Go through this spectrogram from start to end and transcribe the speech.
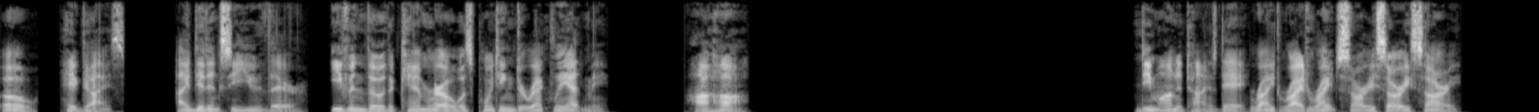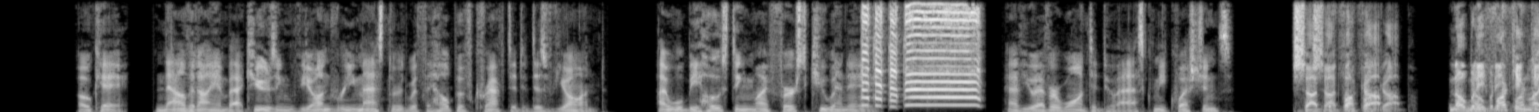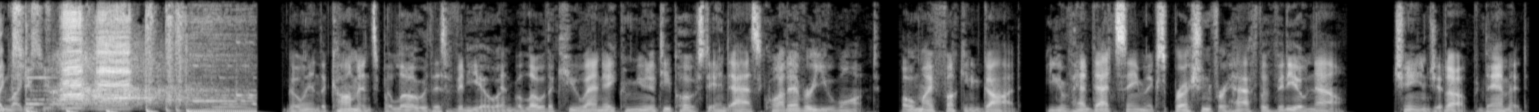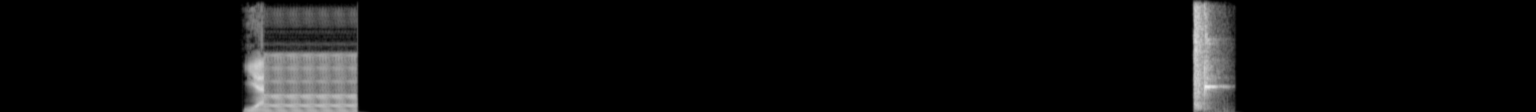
Oh, hey guys. I didn't see you there, even though the camera was pointing directly at me. Haha. Demonetized A. Right right right sorry sorry sorry. Okay, now that I am back using Vyond Remastered with the help of Crafted It is Vyond. I will be hosting my first Q&A. Have you ever wanted to ask me questions? Shut, the, fuck up. Nobody, fucking, likes, you. Go in the comments below this video and below the Q&A community post and ask whatever you want. Oh my fucking god, you've had that same expression for half the video now. Change it up damn it. Yeah.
